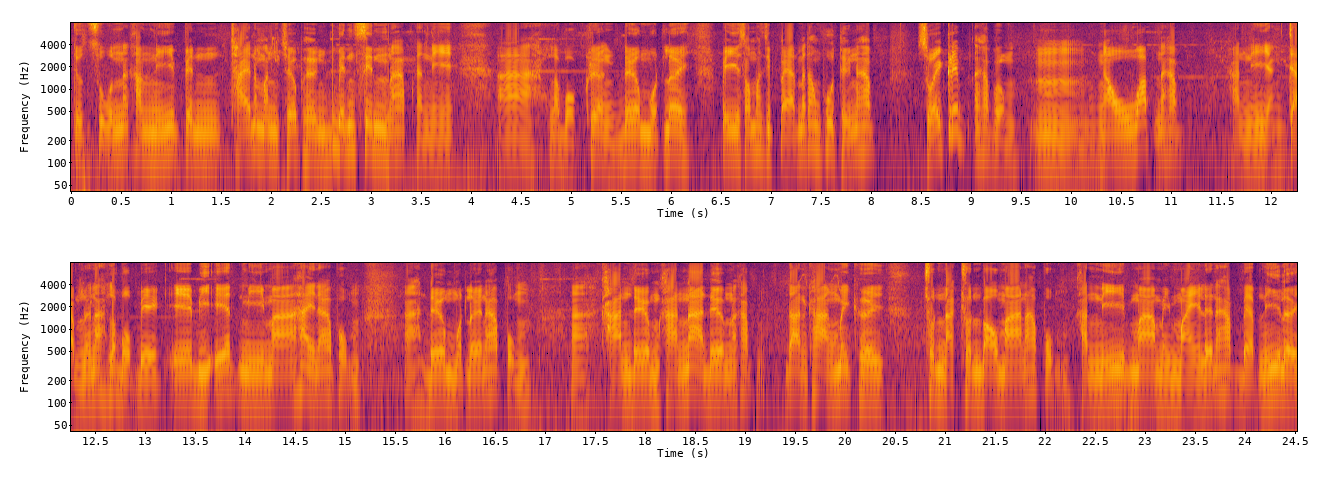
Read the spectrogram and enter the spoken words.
1.0 นะคันนี้เป็นใช้น้ำมันเชื้อเพลิงเบนซินนะครับคันนี้อ่าระบบเครื่องเดิมหมดเลย ปี 2018 ไม่ต้องพูดถึงนะครับ สวยกริบนะครับผมอืมเงาวับนะครับคันนี้อย่างแจ่มเลยนะ ระบบเบรก ABS มีมาให้นะครับผมอ่าเดิมหมดเลยนะครับผม คานเดิมคานหน้าเดิมนะครับ ด้านข้างไม่เคยชนหนักชนเบามานะครับผมคันนี้มาใหม่ๆเลยนะครับ แบบนี้เลย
